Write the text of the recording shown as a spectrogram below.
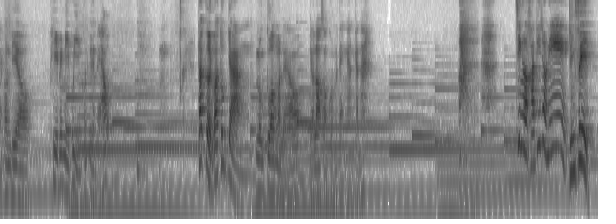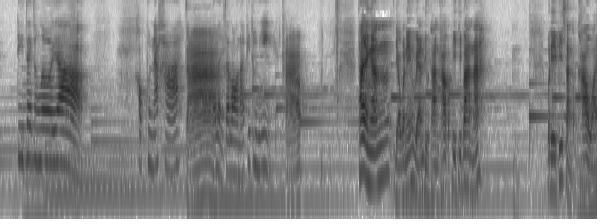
นคนเดียว พี่ไม่มีผู้หญิงคนอื่นแล้ว ถ้าเกิดว่าทุกอย่างลงตัวหมดแล้ว เดี๋ยวเราสองคนมาแต่งงานกันนะ จริงเหรอคะพี่โทนี่ จริงสิ ดีใจจังเลยอะ ขอบคุณนะคะจ้า แล้วแหวนจะรอนะพี่โทนี่ ครับ ถ้าอย่างนั้นเดี๋ยววันนี้แหวนอยู่ทานข้าวกับพี่ที่บ้านนะอืมพอดีพี่สั่งกับข้าวไว้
